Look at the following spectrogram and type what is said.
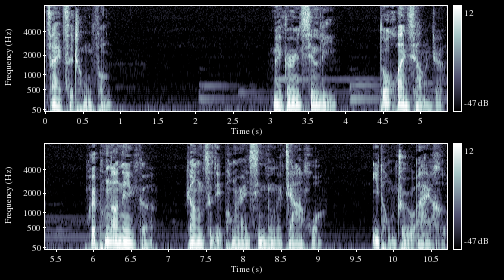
再次重逢。每个人心里都幻想着会碰到那个。让自己怦然心动的家伙，一同坠入爱河，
